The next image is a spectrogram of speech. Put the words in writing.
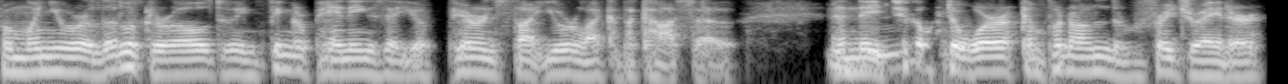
from when you were a little girl doing finger paintings that your parents thought you were like a Picasso. And mm-hmm. they took them to work and put on the refrigerator.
